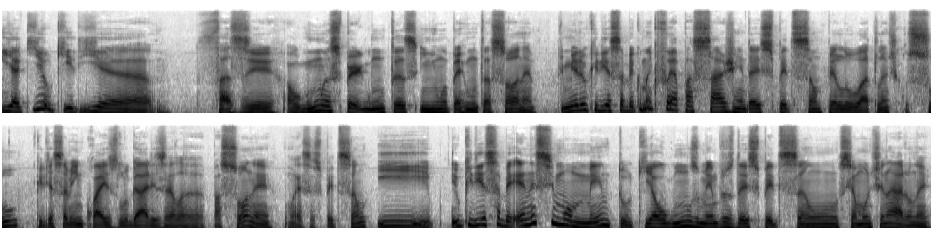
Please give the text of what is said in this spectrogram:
E aqui eu queria fazer algumas perguntas em uma pergunta só, né? Primeiro eu queria saber como é que foi a passagem da expedição pelo Atlântico Sul. Queria saber em quais lugares ela passou, né, essa expedição. E eu queria saber, é nesse momento que alguns membros da expedição se amotinaram, né?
